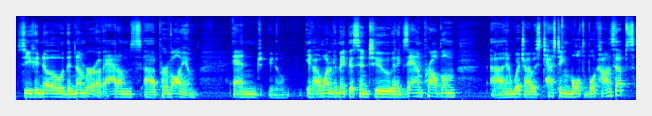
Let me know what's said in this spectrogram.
So you could know the number of atoms uh, per volume. And you know, if I wanted to make this into an exam problem, uh, in which I was testing multiple concepts,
